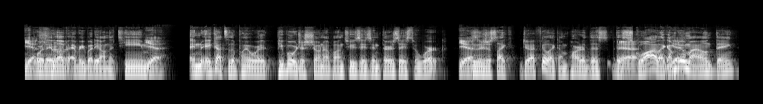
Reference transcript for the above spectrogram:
Yeah, or they sure. love everybody on the team. Yeah. And it got to the point where people were just showing up on Tuesdays and Thursdays to work Yeah. because they're just like, dude, I feel like I'm part of this this Yeah. squad. Like I'm Yeah. doing my own thing,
